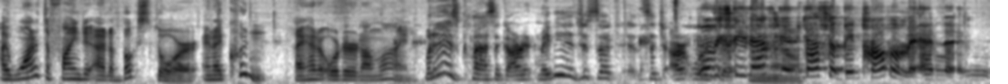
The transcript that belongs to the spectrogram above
I wanted to find it at a bookstore and I couldn't. I had to order it online. But it is classic art. Maybe it's just such such artwork. Well, that, see, that's that's a big problem, and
